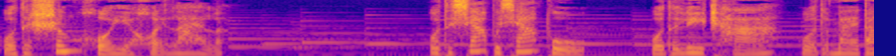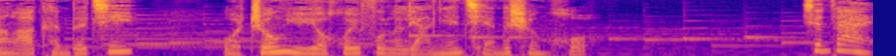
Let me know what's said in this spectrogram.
我的生活也回来了。我的呷哺呷哺，我的绿茶，我的麦当劳、肯德基，我终于又恢复了两年前的生活。现在，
